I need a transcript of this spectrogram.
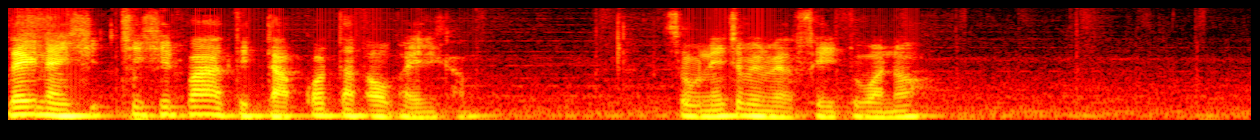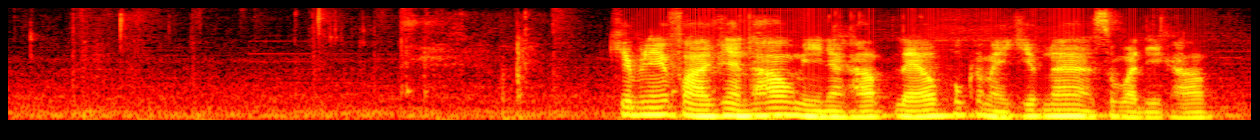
เลขในที่คิดว่าติดดับก็ตัดออกไปเลยครับสูตรนี้จะเป็นแบบ 4 ตัวเนาะคลิปนี้ฝ่ายเพียงเท่านี้นะครับ แล้วพบกันใหม่คลิปหน้า สวัสดีครับ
